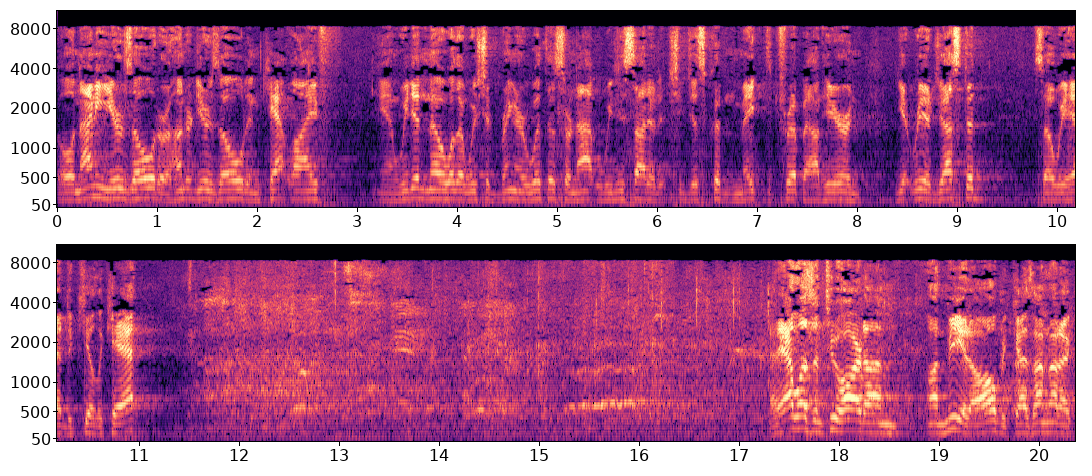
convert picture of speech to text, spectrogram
oh, 90 years old or 100 years old in cat life. And we didn't know whether we should bring her with us or not, but we decided that she just couldn't make the trip out here and get readjusted. So we had to kill the cat. And that wasn't too hard on, on me at all because I'm not a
